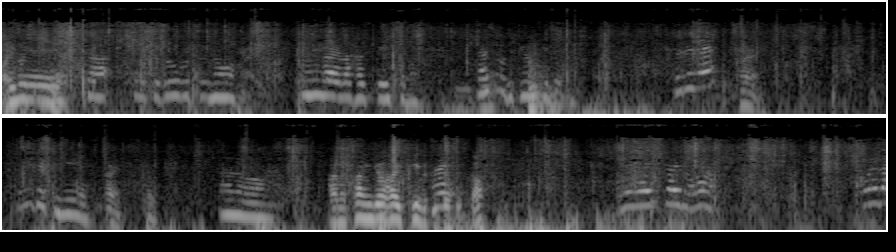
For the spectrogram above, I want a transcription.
ありますえー鹿そういった動物の憤慨は発見してます。足元気をつけてねそれで？ねはい。君たちにはい。あのあの産業廃棄物ってことです。か、お願いしたいのはこれだ。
